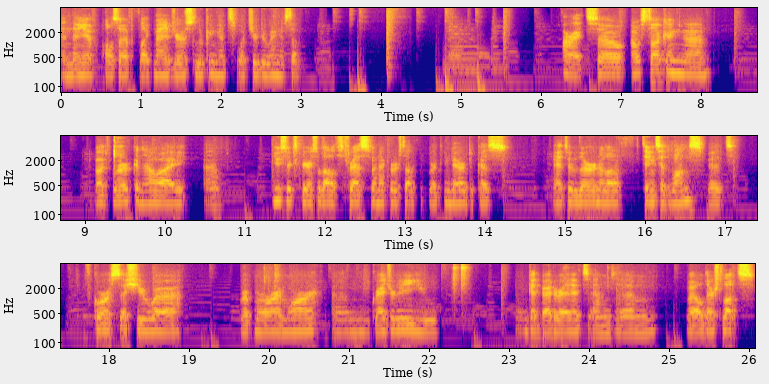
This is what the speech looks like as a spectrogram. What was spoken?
And then you have also have like managers looking at what you're doing and stuff. All right, so I was talking um, about work and how I um, used to experience a lot of stress when I first started working there because I had to learn a lot of things at once. But of course, as you uh, work more and more, um, gradually you get better at it, and um, well, there's lots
